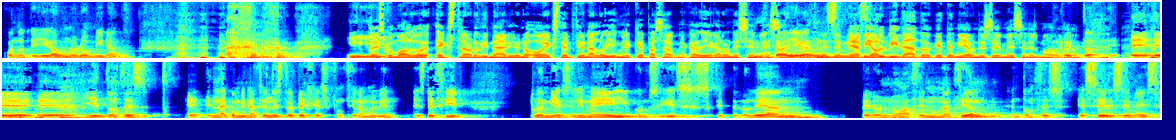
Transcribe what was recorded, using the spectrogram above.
cuando te llega uno lo miras y... Es como algo extraordinario, ¿no? O excepcional. Oye, mira, ¿qué ha pasado? Me acaba de llegar un SMS. Me, había olvidado que tenía un SMS en el móvil. Correcto. Eh, eh, eh, y entonces, en la combinación de estrategias funciona muy bien. Es decir, tú envías el email, consigues que te lo lean, pero no hacen una acción. Entonces, ese SMS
